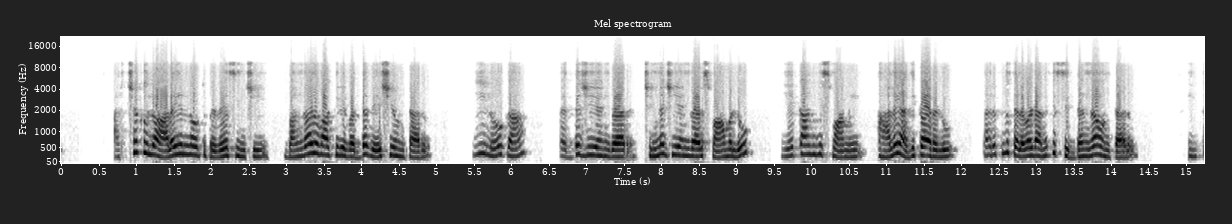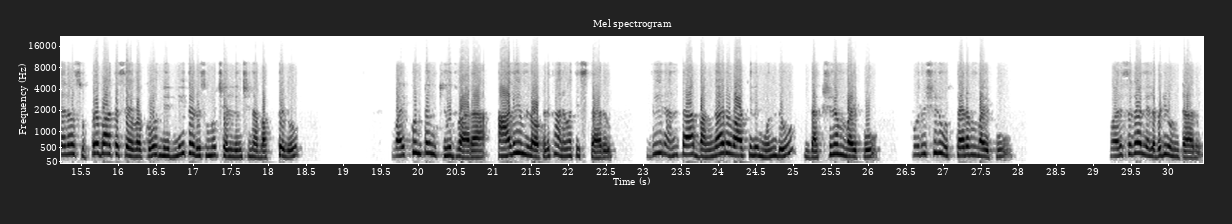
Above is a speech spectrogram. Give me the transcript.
అర్చకులు ఆలయంలోకి ప్రవేశించి బంగారు వాకిలి వద్ద వేసి ఉంటారు. ఈలోగా పెద్ద జియంగార్ చిన్న జియంగార్ స్వాములు ఏకాంగి స్వామి ఆలయ అధికారులు తలుపులు తెలవడానికి సిద్ధంగా ఉంటారు. ఇంతలో సుప్రభాత సేవకు నిర్ణీత రుసుము చెల్లించిన భక్తులు వైకుంఠం క్యూ ద్వారా ఆలయం లోపలికి అనుమతిస్తారు. వీరంతా బంగారు వాకిలి ముందు దక్షిణం వైపు పురుషులు ఉత్తరం వైపు వరుసగా నిలబడి ఉంటారు.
